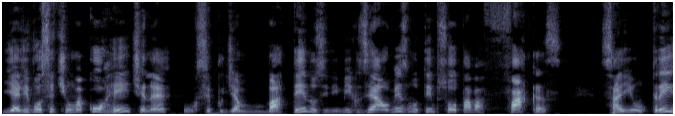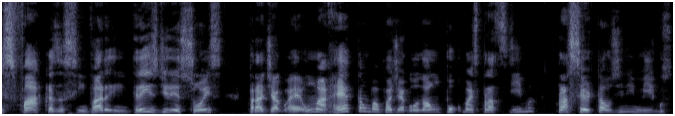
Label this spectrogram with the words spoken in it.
E ali você tinha uma corrente, né? Você podia bater nos inimigos e ao mesmo tempo soltava facas. Saíam três facas assim, em três direções, para é, uma reta, uma para diagonal, um pouco mais para cima, para acertar os inimigos.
